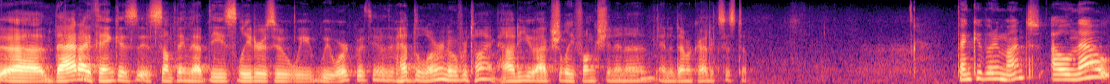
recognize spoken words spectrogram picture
uh, that, I think, is, is something that these leaders who we, we work with, you know, they've had to learn over time. How do you actually function in a, in a democratic system? Thank you very much. I will now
